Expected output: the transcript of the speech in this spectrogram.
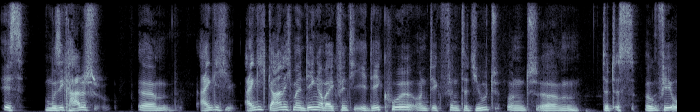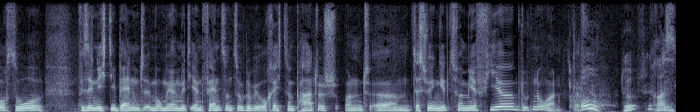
ist musikalisch ähm, eigentlich, eigentlich gar nicht mein Ding, aber ich finde die Idee cool und ich finde das gut und ähm, das ist irgendwie auch so, wir sind nicht die Band im Umgang mit ihren Fans und so, glaube ich, auch recht sympathisch. Und ähm, deswegen gibt es von mir vier blutende Ohren. Dafür. Oh, das krass.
